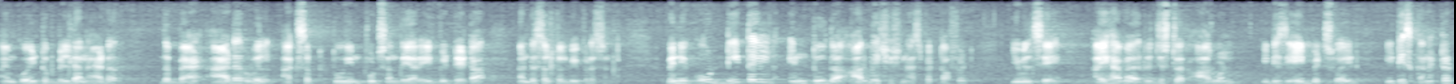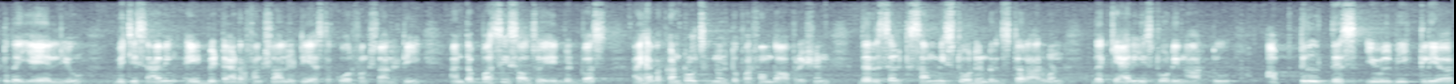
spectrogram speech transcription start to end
I am going to build an adder. The adder will accept two inputs and they are 8 bit data and result will be present. When you go detailed into the organization aspect of it, you will say I have a register R1, it is 8 bits wide, it is connected to the ALU which is having 8 bit adder functionality as the core functionality and the bus is also 8 bit bus. I have a control signal to perform the operation. The result sum is stored in register R1, the carry is stored in R2. Up till this you will be clear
